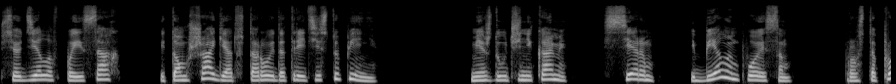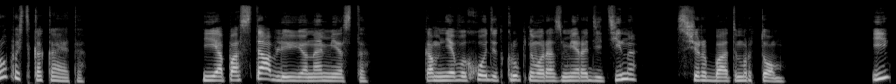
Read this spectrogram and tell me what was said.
все дело в поясах и том шаге от второй до третьей ступени. Между учениками с серым и белым поясом просто пропасть какая-то. Я поставлю ее на место. Ко мне выходит крупного размера детина с щербатым ртом. И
